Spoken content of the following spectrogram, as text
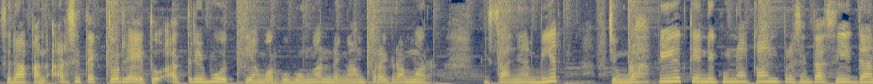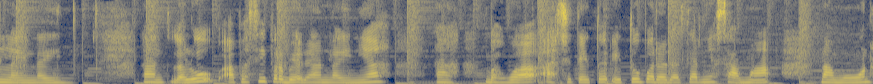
Sedangkan arsitektur yaitu atribut yang berhubungan dengan programmer, misalnya bit, jumlah bit yang digunakan presentasi, dan lain-lain. Nah, lalu apa sih perbedaan lainnya? Nah, bahwa arsitektur itu pada dasarnya sama, namun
